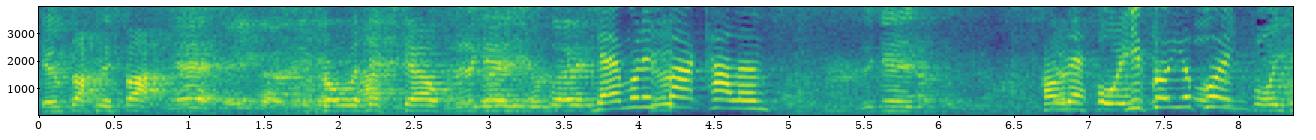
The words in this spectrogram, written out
Get him flat on his back. Yeah. There you go. Control the hips, Cal. Replace. Get him on his Good. back, Callum. Again. Hold Have it. points. You've got your points. Points.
